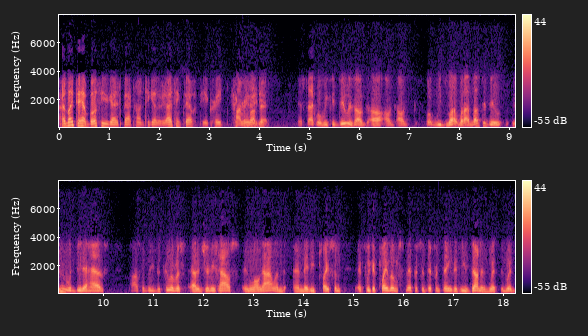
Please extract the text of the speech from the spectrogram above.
I'd like to have both of you guys back on together. I think that would be a great, a I would great love idea. that. In fact, what we could do is I'll, uh, I'll, I'll what we'd love, what I'd love to do would be to have possibly the two of us at Jimmy's house in Long Island, and maybe play some. If we could play little snippets of different things that he's done, and with with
